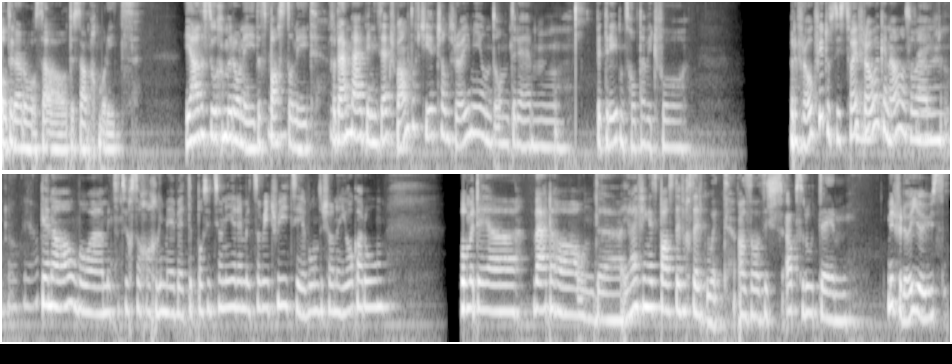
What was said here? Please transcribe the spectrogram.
oder Arosa oder St. Moritz. Ja, das suchen wir auch nicht, das passt auch nicht. Von dem her bin ich sehr gespannt auf die und freue mich. Und, und der ähm, Betrieb und das Hotel wird von einer Frau geführt, das sind zwei Frauen, genau. Also, ähm, Frau, ja. Genau, wo ähm, jetzt natürlich so ein bisschen mehr positionieren mit so Retreats, einen wunderschönen Yoga-Raum, wo wir dann äh, werden haben. Und äh, ja, ich finde, es passt einfach sehr gut. Also es ist absolut, ähm, wir freuen uns.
